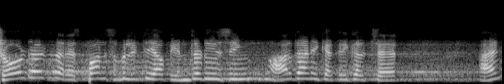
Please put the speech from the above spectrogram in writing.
shouldered the responsibility of introducing organic agriculture and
